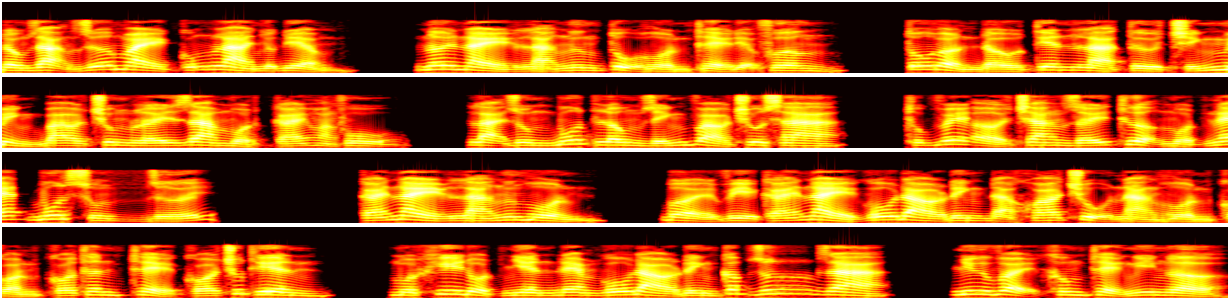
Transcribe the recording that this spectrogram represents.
đồng dạng giữa mày cũng là nhược điểm, nơi này là ngưng tụ hồn thể địa phương. Tô ẩn đầu tiên là từ chính mình bao chung lấy ra một cái hoàng phù, lại dùng bút lông dính vào chu sa, thuộc vê ở trang giấy thượng một nét bút xuống dưới. Cái này là ngưng hồn, bởi vì cái này gỗ đào đinh đã khóa trụ nàng hồn còn có thân thể có chút thiên, một khi đột nhiên đem gỗ đào đinh cấp rút ra, như vậy không thể nghi ngờ,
